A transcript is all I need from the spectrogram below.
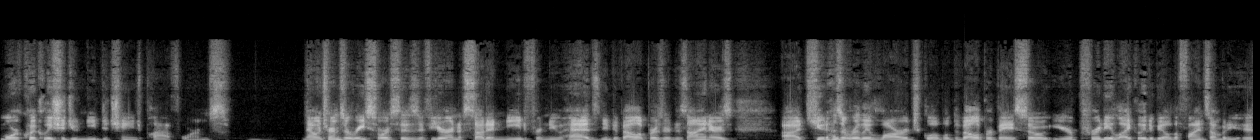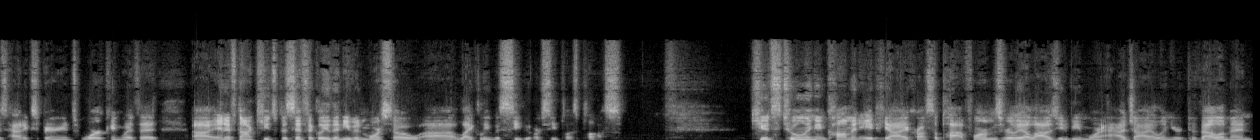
more quickly should you need to change platforms. Now, in terms of resources, if you're in a sudden need for new heads, new developers, or designers, uh, Qt has a really large global developer base, so you're pretty likely to be able to find somebody who's had experience working with it. Uh, and if not Qt specifically, then even more so uh, likely with C or C++. Qt's tooling and common API across the platforms really allows you to be more agile in your development.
